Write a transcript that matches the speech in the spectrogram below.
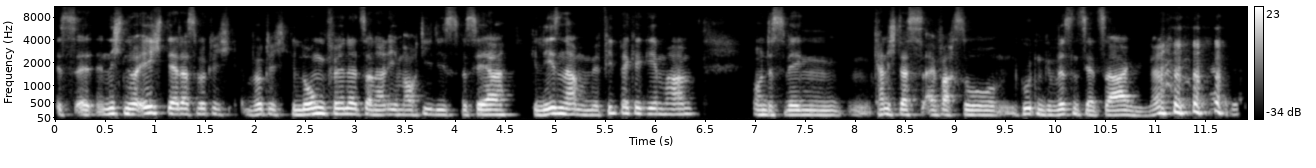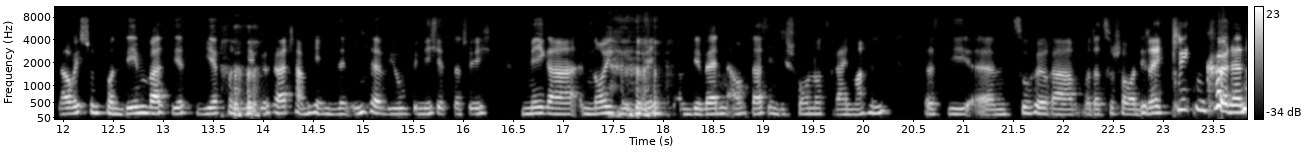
ist äh, nicht nur ich, der das wirklich, wirklich gelungen findet, sondern eben auch die, die es bisher gelesen haben und mir Feedback gegeben haben. Und deswegen kann ich das einfach so guten Gewissens jetzt sagen. Ne? Also das glaube ich schon von dem, was jetzt wir von dir gehört haben hier in diesem Interview, bin ich jetzt natürlich mega neugierig. Und wir werden auch das in die Shownotes reinmachen, dass die ähm, Zuhörer oder Zuschauer direkt klicken können,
